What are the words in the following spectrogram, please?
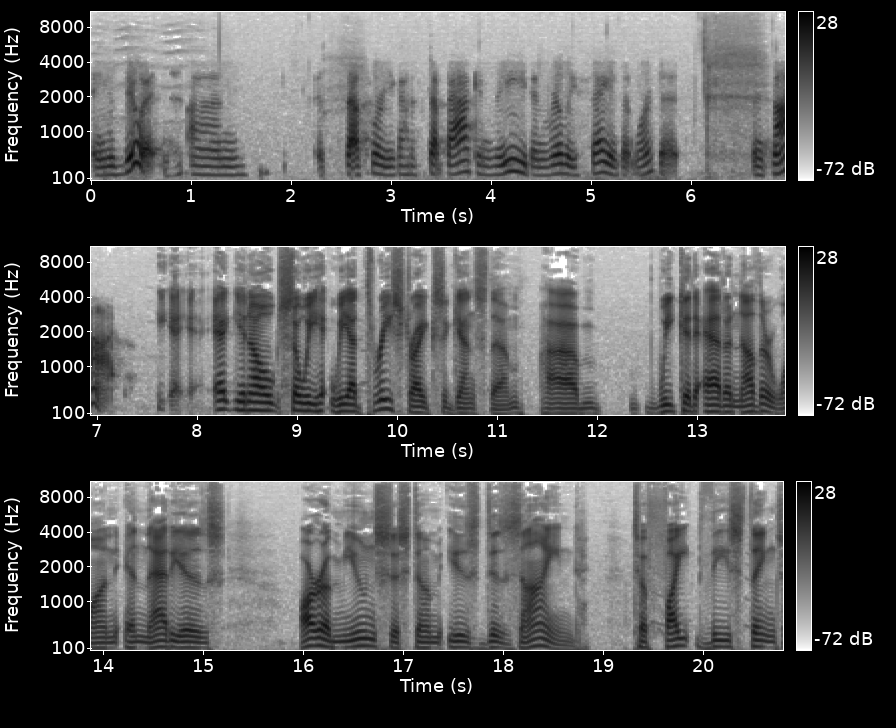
and you just do it. Um, that's where you got to step back and read and really say, is it worth it? And it's not. You know, so we we had three strikes against them. Um, we could add another one, and that is our immune system is designed to fight these things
